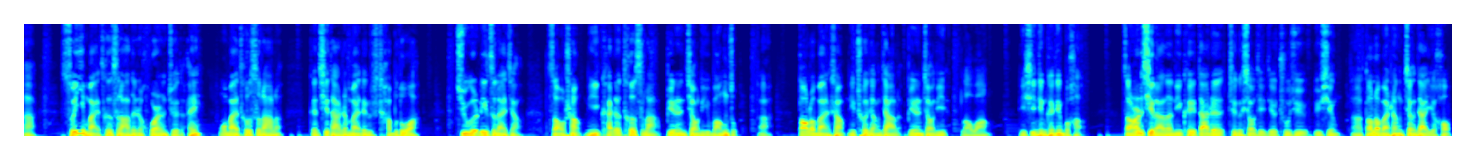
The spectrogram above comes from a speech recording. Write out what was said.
啊。所以买特斯拉的人忽然觉得，哎，我买特斯拉了，跟其他人买这个差不多啊。举个例子来讲，早上你开着特斯拉，别人叫你王总啊；到了晚上你车降价了，别人叫你老王，你心情肯定不好。早上起来呢，你可以带着这个小姐姐出去旅行啊，到了晚上降价以后。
